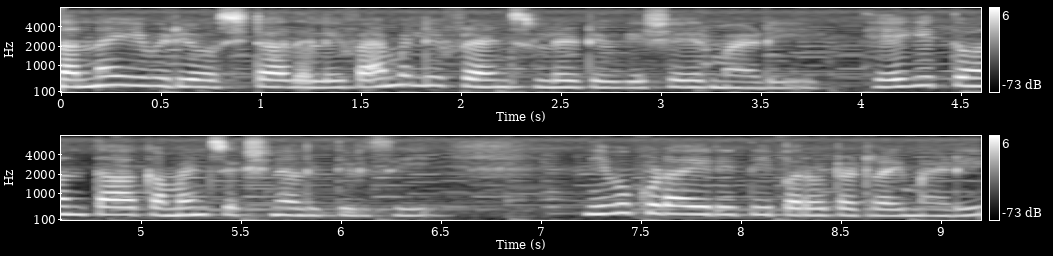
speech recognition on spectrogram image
ನನ್ನ ಈ ವಿಡಿಯೋ ಇಷ್ಟ ಆದಲ್ಲಿ ಫ್ಯಾಮಿಲಿ ಫ್ರೆಂಡ್ಸ್ ರಿಲೇಟಿವ್ಗೆ ಶೇರ್ ಮಾಡಿ. ಹೇಗಿತ್ತು ಅಂತ ಕಮೆಂಟ್ ಸೆಕ್ಷನಲ್ಲಿ ತಿಳಿಸಿ. ನೀವು ಕೂಡ ಈ ರೀತಿ ಪರೋಟ ಟ್ರೈ ಮಾಡಿ.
